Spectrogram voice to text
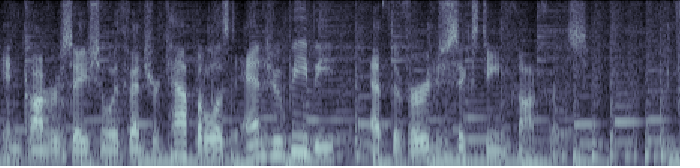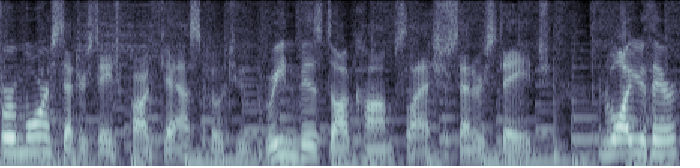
in conversation with venture capitalist Andrew Beebe at the Verge 16 conference. For more Center Stage podcasts, go to greenbiz.com slash center stage. And while you're there,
